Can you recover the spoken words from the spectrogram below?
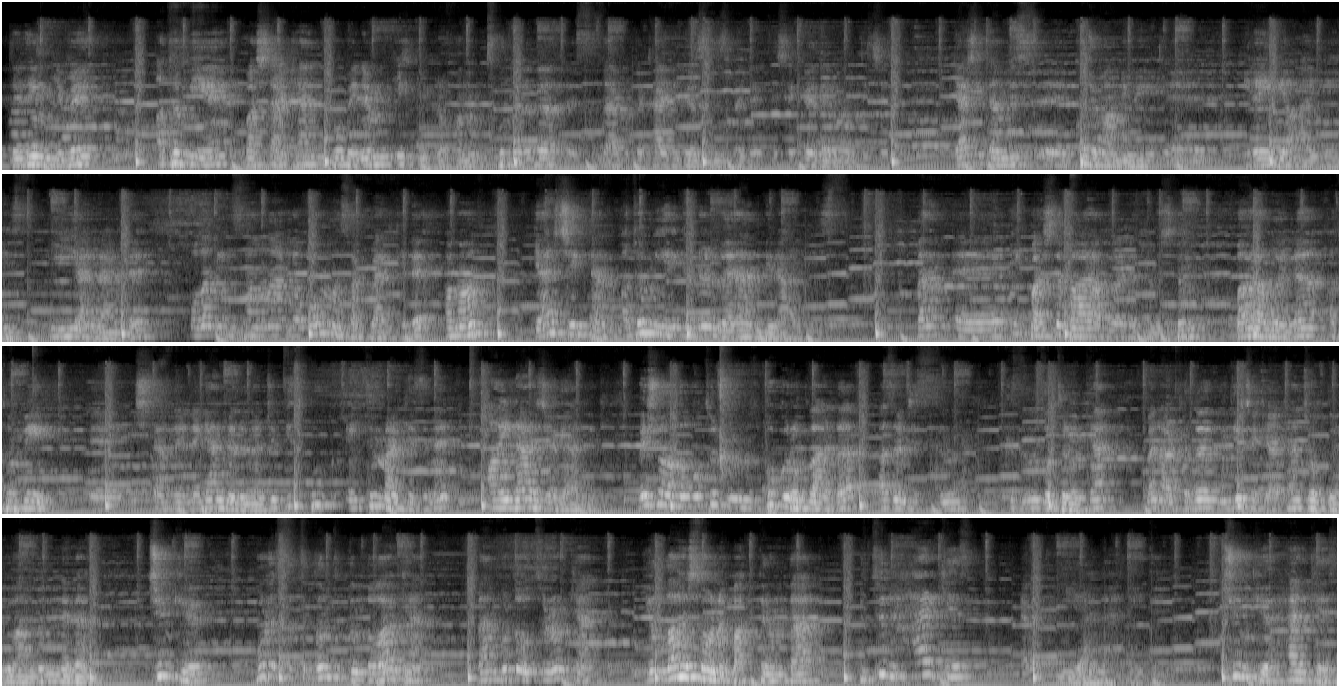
Dediğim gibi Atomi'ye başlarken bu benim ilk mikrofonum. Bunları da sizler burada kaydediyorsunuz beni. Teşekkür ederim onun için. Gerçekten biz e, kocaman bir, e, birey bir aileyiz. İyi yerlerde olan insanlarla olmasak belki de ama gerçekten Atomi'ye gönül veren bir aileyiz. Ben e, ilk başta Bahar ablayla tanıştım. Bahar ablayla Atomi e, işlemlerine gelmeden önce biz bu eğitim merkezine aylarca geldik. Ve şu anda oturduğumuz bu gruplarda az önce sizin kızınız otururken ben arkada video çekerken çok duygulandım. Neden? Çünkü burası tıklım tıklım dolarken ben burada otururken yıllar sonra baktığımda bütün herkes evet iyi yerlerdeydi. Çünkü herkes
